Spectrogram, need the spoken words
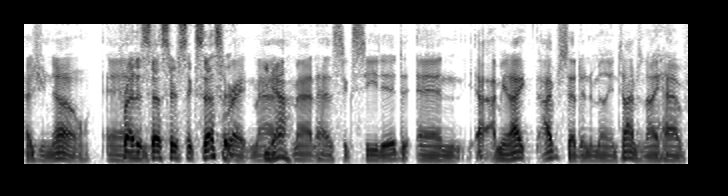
as you know. And Predecessor, successor. Right, Matt. Yeah. Matt has succeeded, and I mean, I I've said it a million times, and I have,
